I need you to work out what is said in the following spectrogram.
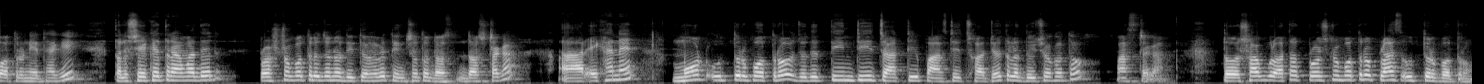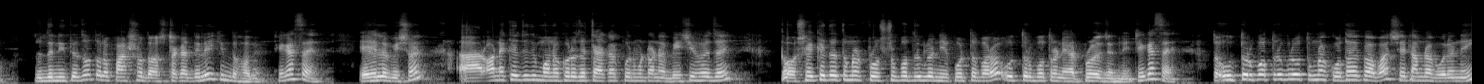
পত্র নিয়ে থাকি, তাহলে সেক্ষেত্রে আমাদের প্রশ্নপত্রের জন্য দিতে হবে তিনশত দশ টাকা। আর এখানে মোট উত্তরপত্র যদি তিনটি, চারটি, পাঁচটি, ছয়টি হয়, তাহলে দুইশো কত? পাঁচ টাকা। তো সবগুলো, অর্থাৎ প্রশ্নপত্র প্লাস উত্তরপত্র। যদি নিতে চাও, তাহলে পাঁচশো দশ টাকা দিলেই কিন্তু হবে, ঠিক আছে? এ হলো বিষয়। আর অনেকে যদি মনে করো যে টাকার পরিমাণটা অনেক বেশি হয়ে যায়, তো সেক্ষেত্রে তোমরা প্রশ্নপত্রগুলো নিয়ে পড়তে পারো, উত্তরপত্র নেওয়ার প্রয়োজন নেই, ঠিক আছে? তো উত্তরপত্রগুলো তোমরা কোথায় পাবা, সেটা আমরা বলে নেই।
